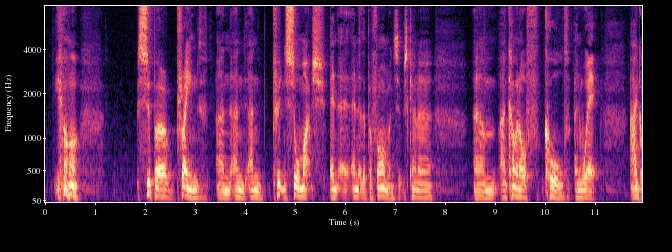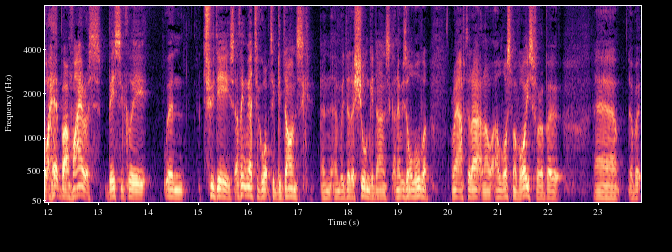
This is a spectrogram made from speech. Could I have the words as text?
you know super primed and and and putting so much in, into the performance. It was kind of um, and coming off cold and wet. I got hit by a virus basically when two days. I think we had to go up to Gdansk and, and we did a show in Gdansk and it was all over. right after that, and I, I lost my voice for about uh, about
